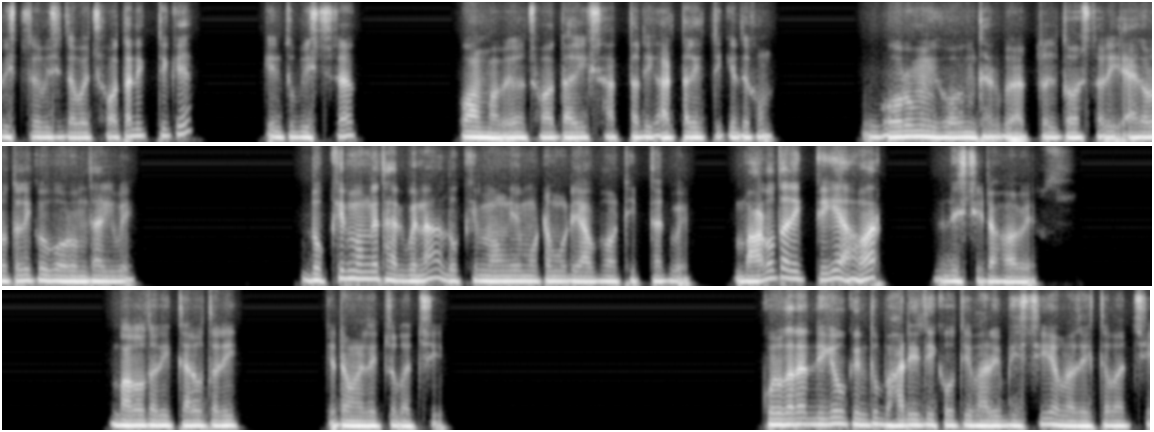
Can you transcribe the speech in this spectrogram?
বৃষ্টিটা বেশি তবে ছ তারিখ থেকে কিন্তু বৃষ্টিটা কম হবে, ছ তারিখ, সাত তারিখ, আট তারিখ থেকে দেখুন গরমই গরম থাকবে আট তারিখ দশ তারিখ, এগারো তারিখও গরম থাকবে। দক্ষিণবঙ্গে থাকবে না, দক্ষিণবঙ্গে মোটামুটি আবহাওয়া ঠিক থাকবে। বারো তারিখ থেকে আবার বৃষ্টিটা হবে। বারো তারিখ, তেরো তারিখ, যেটা আমরা দেখতে পাচ্ছি। কলকাতার দিকেও কিন্তু ভারী থেকে অতি ভারী বৃষ্টি আমরা দেখতে পাচ্ছি।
